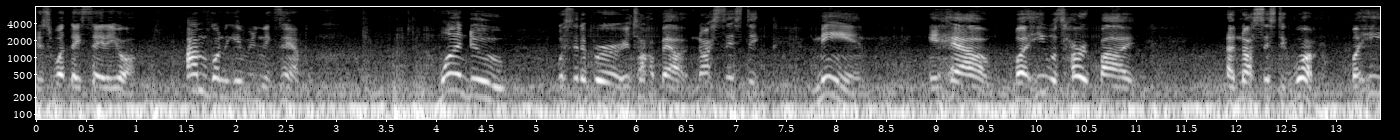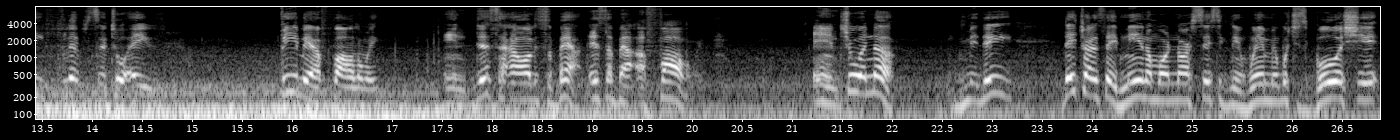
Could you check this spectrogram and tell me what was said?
is what they say they are. I'm gonna give you an example. One dude was sit up here and talk about narcissistic men and how, but he was hurt by a narcissistic woman but he flips into a female following, and that's how all it's about. It's about a following. And sure enough, they they try to say men are more narcissistic than women, which is bullshit.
